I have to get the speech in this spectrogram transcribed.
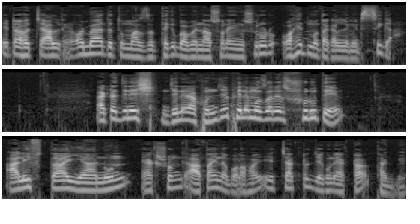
এটা হচ্ছে আল ইবাদতু মাজদার থেকে বাবে নাসনা ইংসুরুর ওয়াহিদ মোতাকাল্লিমের সিগা। একটা জিনিস জেনে রাখুন যে, ফেলে মজারের শুরুতে আলিফ, তা ইয়ানুন একসঙ্গে আতাই না বলা হয়, এই চারটার যে কোনো একটা থাকবে।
